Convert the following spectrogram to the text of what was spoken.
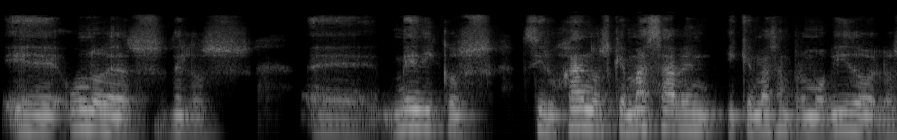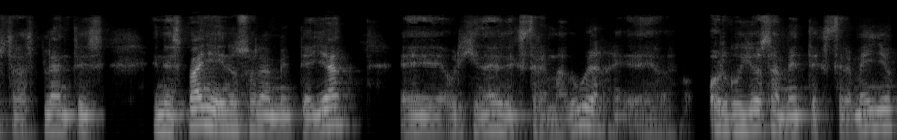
eh, uno de los, de los eh, médicos cirujanos que más saben y que más han promovido los trasplantes en España y no solamente allá, eh, originario de Extremadura, eh, orgullosamente extremeño.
